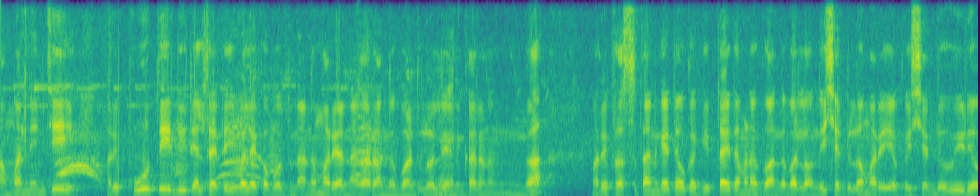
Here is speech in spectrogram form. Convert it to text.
సంబంధించి మరి పూర్తి డీటెయిల్స్ అయితే ఇవ్వలేకపోతున్నాను. మరి అన్నగారు అందుబాటులో లేని కారణంగా మరి ప్రస్తుతానికైతే ఒక గిత్త అయితే మనకు అందుబాటులో ఉంది. షెడ్డులో మరి యొక్క షెడ్ వీడియో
